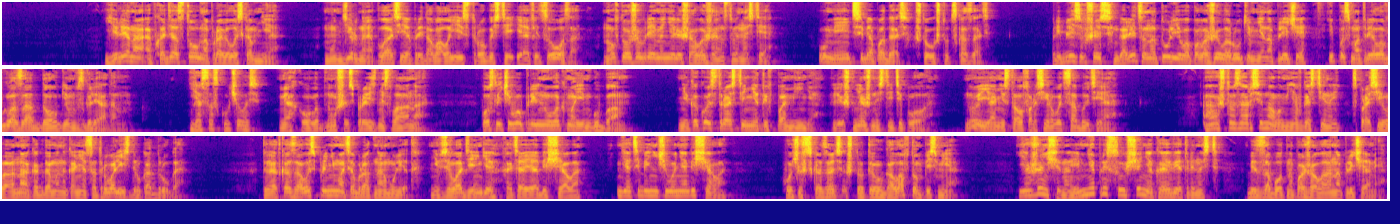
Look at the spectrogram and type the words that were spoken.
Елена, обходя стол, направилась ко мне. Мундирное платье придавало ей строгости и официоза – но в то же время не лишала женственности. Умеет себя подать, что уж тут сказать. Приблизившись, Голицына Тульева положила руки мне на плечи и посмотрела в глаза долгим взглядом. «Я соскучилась», – мягко улыбнувшись, произнесла она. После чего прильнула к моим губам. Никакой страсти нет и в помине, лишь нежность и тепло. Ну и я не стал форсировать события. «А что за арсенал у меня в гостиной?» – спросила она, когда мы наконец оторвались друг от друга. «Ты отказалась принимать обратно амулет. Не взяла деньги, хотя и обещала». «Я тебе ничего не обещала». «Хочешь сказать, что ты лгала в том письме?» «Я женщина, и мне присуща некая ветренность», – беззаботно пожала она плечами.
